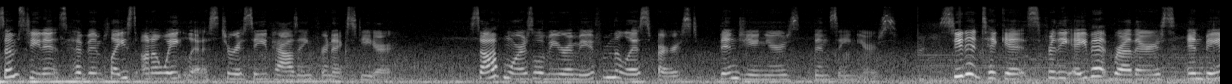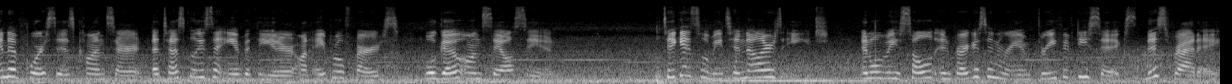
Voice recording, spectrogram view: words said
Some students have been placed on a wait list to receive housing for next year. Sophomores will be removed from the list first, then juniors, then seniors. Student tickets for the Avett Brothers and Band of Horses concert at Tuscaloosa Amphitheater on April 1st will go on sale soon. Tickets will be $10 each and will be sold in Ferguson Room 356 this Friday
